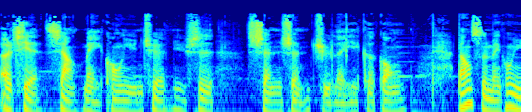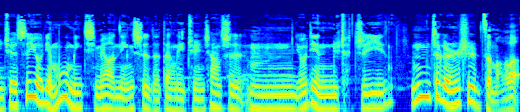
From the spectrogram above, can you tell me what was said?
而且向美空云雀女士。深深鞠了一个躬。当时美空云雀是有点莫名其妙凝视着邓丽君，像是嗯有点质疑，嗯这个人是怎么了？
